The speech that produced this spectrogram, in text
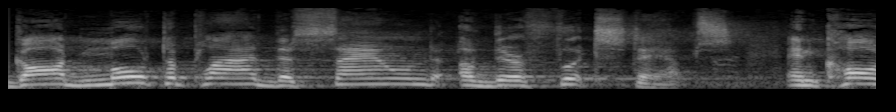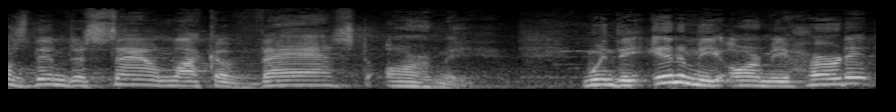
God multiplied the sound of their footsteps and caused them to sound like a vast army. When the enemy army heard it,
